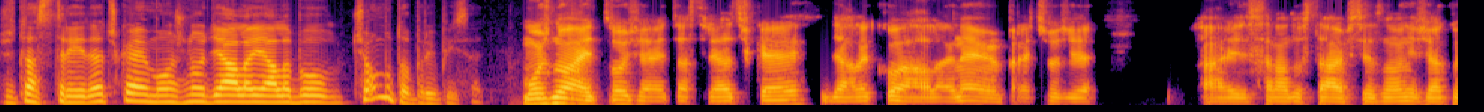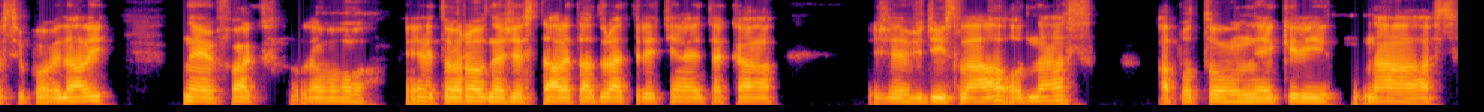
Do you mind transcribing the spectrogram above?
že tá striedačka je možno ďalej, alebo čomu to pripísať? Možno aj to, že aj tá striedačka je ďaleko, ale neviem prečo, že aj sa nám dostáva v sezóne, že ako si povedali, neviem fakt, lebo je to hrozné, že stále tá druhá tretina je taká, že vždy zlá od nás a potom niekedy nás,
